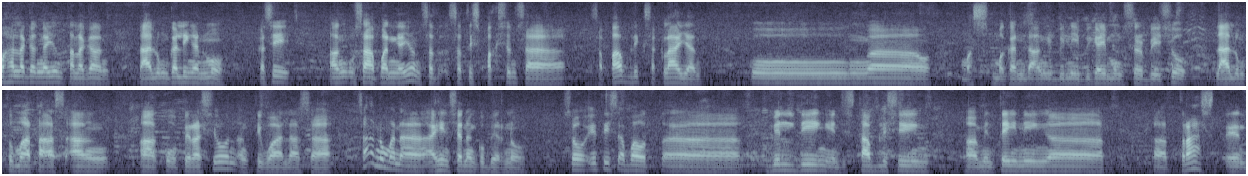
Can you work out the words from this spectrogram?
mahalaga ngayon talagang lalong galingan mo. Kasi ang usapan ngayon, sa satisfaction sa, sa public, sa client, kung ah, mas maganda ang ibinibigay mong serbisyo, lalong tumataas ang ah, kooperasyon, ang tiwala sa, sa ano man na ahensya ng gobyerno. So it is about ah, building and establishing, ah, maintaining ah, ah, trust and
